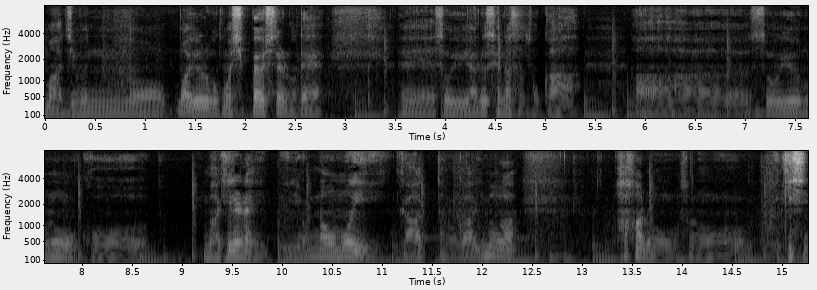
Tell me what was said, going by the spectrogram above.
まあ、自分の、まあ、いろいろ僕も失敗をしてるので、えー、そういうやるせなさとかあそういうものをこう紛れないいろんな思いがあったのが今は母のその生き死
